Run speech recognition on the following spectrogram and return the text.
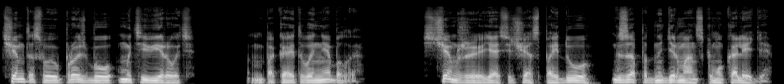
чем-то свою просьбу мотивировать. Пока этого не было. С чем же я сейчас пойду к западногерманскому коллеге?»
